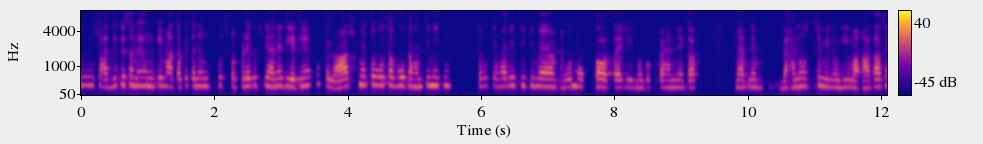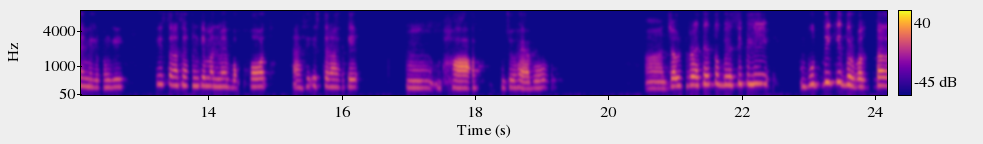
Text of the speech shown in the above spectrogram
कि शादी के समय उनके माता पिता ने उनको कुछ कपड़े, कुछ गहने दिए थे। तो कैलाश में तो वो सब वो पहनती नहीं थी। तो वो कह रही थी कि मैं, वो मौका होता है चीज़ों को पहनने का। मैं अपने बहनों से मिलूँगी, माता से मिलूँगी। इस तरह से उनके मन में बहुत ऐसे, इस तरह के भाव जो है वो चल रहे थे। तो बेसिकली बुद्धि की दुर्बलता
